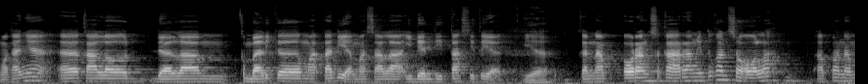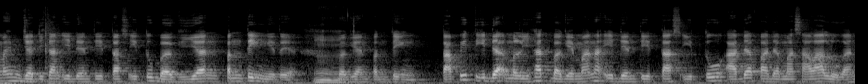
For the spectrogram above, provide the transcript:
makanya eh, kalau dalam kembali ke tadi ya masalah identitas itu ya Iya. Karena orang sekarang itu kan seolah apa namanya menjadikan identitas itu bagian penting gitu ya, Hmm. bagian penting. Tapi tidak melihat bagaimana identitas itu ada pada masa lalu kan.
